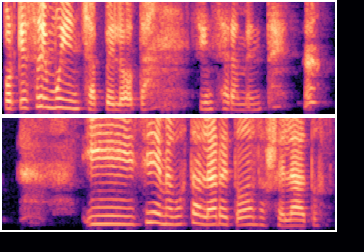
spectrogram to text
porque soy muy hinchapelota, sinceramente. Y sí, me gusta hablar de todos los relatos.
